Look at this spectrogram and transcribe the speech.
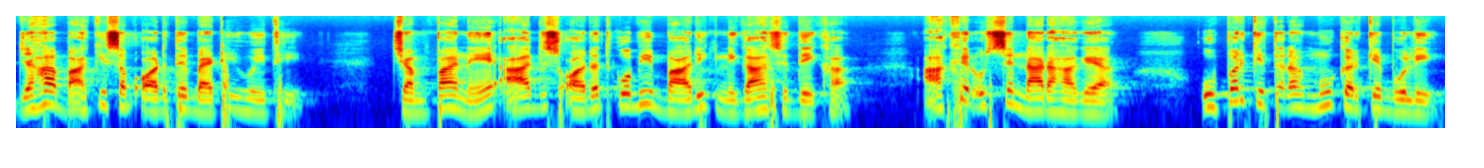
जहाँ बाकी सब औरतें बैठी हुई थी। चंपा ने आज इस औरत को भी बारीक निगाह से देखा। आखिर उससे ना रहा गया। ऊपर की तरफ़ मुँह करके बोली,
